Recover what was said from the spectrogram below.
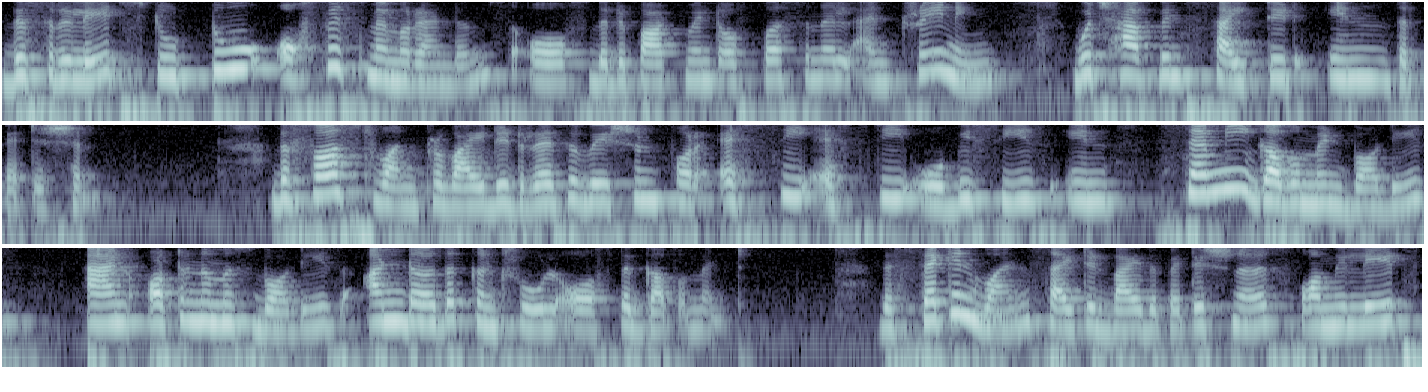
This relates to two office memorandums of the Department of Personnel and Training, which have been cited in the petition. The first one provided reservation for SC, ST, OBCs in semi-government bodies and autonomous bodies under the control of the government. The second one, cited by the petitioners, formulates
